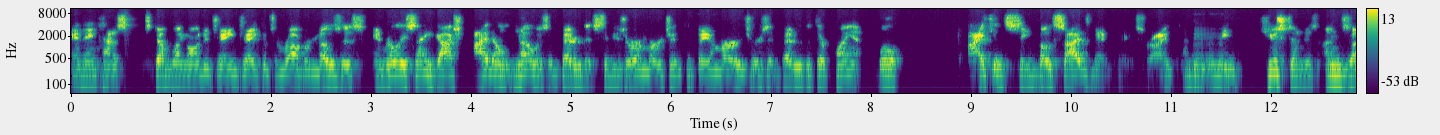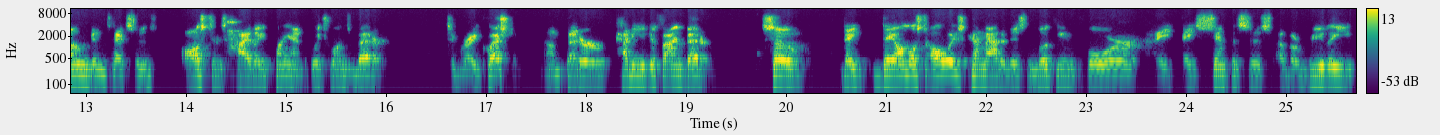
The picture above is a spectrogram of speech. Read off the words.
And then kind of stumbling onto Jane Jacobs and Robert Moses and really saying, gosh, I don't know. Is it better that cities are emergent, that they emerge, or is it better that they're planned? Well, I can see both sides of that case, right? I mean, mm-hmm. I mean Houston is unzoned in Texas. Austin's highly planned. Which one's better? It's a great question. Um, better, how do you define better? So they they almost always come out of this looking for a, a synthesis of a really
